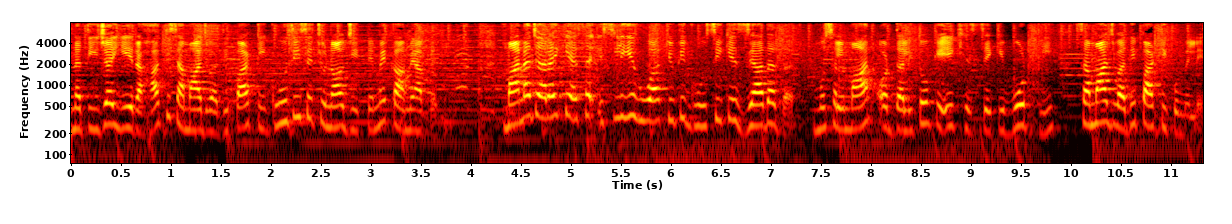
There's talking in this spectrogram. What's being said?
नतीजा ये रहा कि समाजवादी पार्टी घोसी से चुनाव जीतने में कामयाब रही। माना जा रहा है कि ऐसा इसलिए हुआ क्योंकि घोसी के ज़्यादातर मुसलमान और दलितों के एक हिस्से के वोट भी समाजवादी पार्टी को मिले।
